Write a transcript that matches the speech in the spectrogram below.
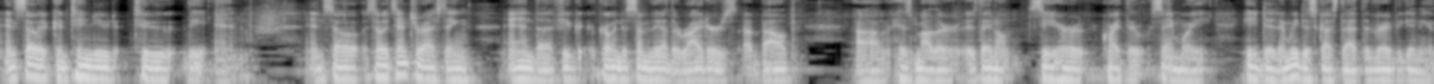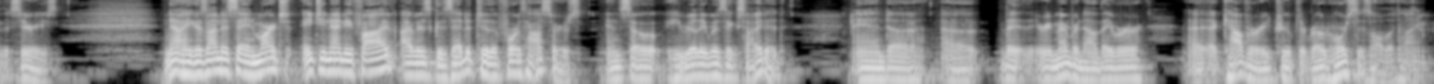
and so it continued to the end. And so, so it's interesting. And uh, if you go into some of the other writers about uh, his mother, is they don't see her quite the same way he did, and we discussed that at the very beginning of the series. Now he goes on to say, in March 1895, I was gazetted to the Fourth Hussars, and so he really was excited. And uh, uh, they, remember now they were a cavalry troop that rode horses all the time.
